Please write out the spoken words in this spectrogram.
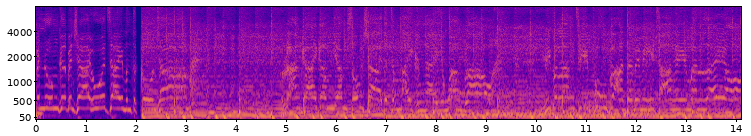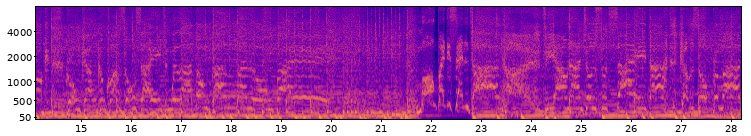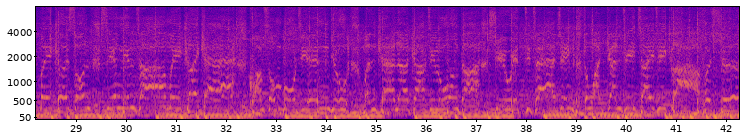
เป็นชายหัวใจมันตะโกนถามร่างกายกำยำสมชายแต่ทำไมข้างในยังว่างเปล่า มีพลังที่พุ่งพล่านแต่ไม่มีทางให้มันไหลออกกรงขังของความสงสัยถึงเวลาต้องพังมันลงไป มองไปที่เส้นทาง ที่ยาวนานจนสุดสาย แค่หน้ากากที่ลวงตา ชีวิตที่แท้จริง ต้องวัดกันที่ใจที่กล้าเผชิญ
